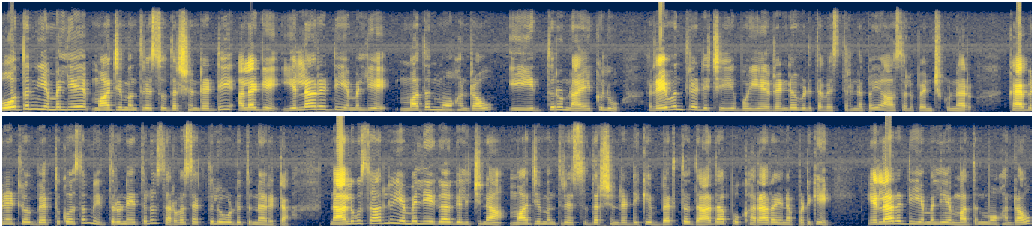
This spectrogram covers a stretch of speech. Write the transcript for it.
బోధన్ ఎమ్మెల్యే మాజీ మంత్రి సుదర్శన్ రెడ్డి అలాగే ఎల్లారెడ్డి ఎమ్మెల్యే మదన్ మోహన్ రావు ఈ ఇద్దరు నాయకులు రేవంత్ రెడ్డి చేయబోయే రెండో విడత విస్తరణపై ఆశలు పెంచుకున్నారు. కేబినెట్లో బెర్త్ కోసం ఇద్దరు నేతలు సర్వశక్తులు ఒడ్డుతున్నారట. నాలుగు సార్లు ఎమ్మెల్యేగా గెలిచిన మాజీ మంత్రి సుదర్శన్ రెడ్డికి బెర్త్ దాదాపు ఖరారైనప్పటికీ ఎల్లారెడ్డి ఎమ్మెల్యే మదన్ మోహన్ రావు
